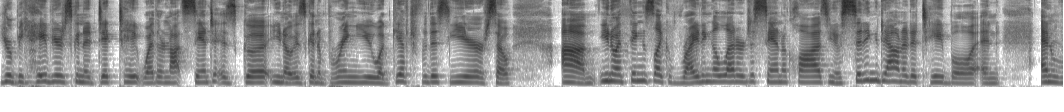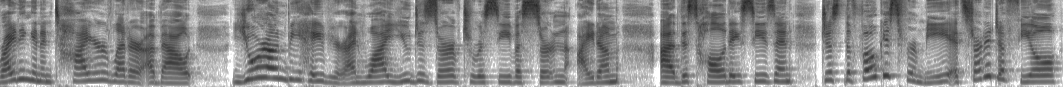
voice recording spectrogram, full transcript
your behavior is going to dictate whether or not Santa is good, you know, is going to bring you a gift for this year. So, um, you know, and things like writing a letter to Santa Claus, you know, sitting down at a table and and writing an entire letter about your own behavior and why you deserve to receive a certain item uh, this holiday season. Just the focus for me, it started to feel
